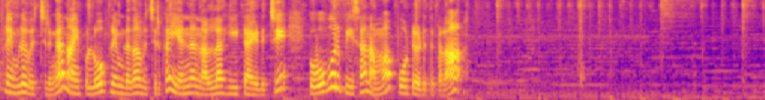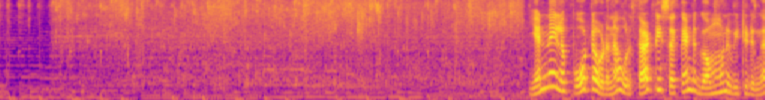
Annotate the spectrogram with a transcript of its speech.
ஃப்ளேமில் வச்சுருங்க. நான் இப்போ லோ ஃப்ளேமில் தான் வச்சுருக்கேன். எண்ணெய் நல்லா ஹீட் ஆகிடுச்சு இப்போ ஒவ்வொரு பீஸாக நம்ம போட்டு எடுத்துக்கலாம். எண்ணெயில் போட்ட உடனே ஒரு தேர்ட்டி செகண்ட் கம்முன்னு விட்டுடுங்க.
